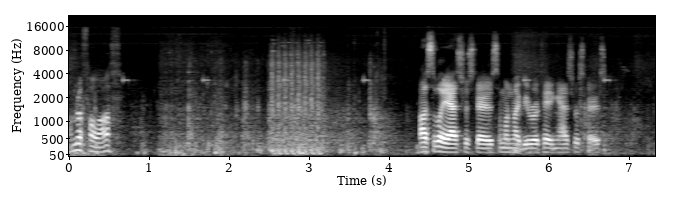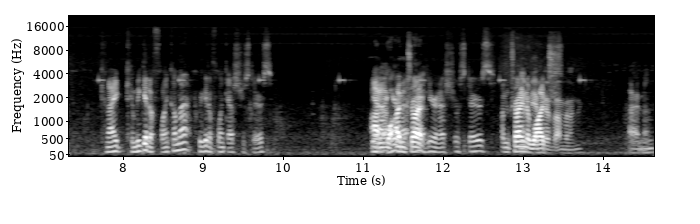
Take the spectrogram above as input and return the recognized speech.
I'm gonna fall off. Possibly Astro Stairs. Someone might be rotating Astro Stairs. Can I? Can we get a flank on that? Can we get a flank Astro Stairs? I'm- Yeah, I hear, I'm I- try- I hear Astro Stairs. I'm trying Yep, to watch. yep, I'm. Alright, man.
